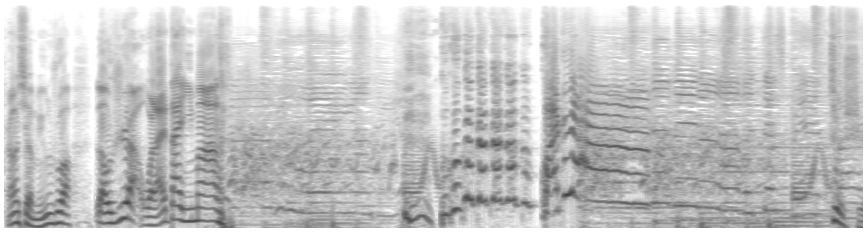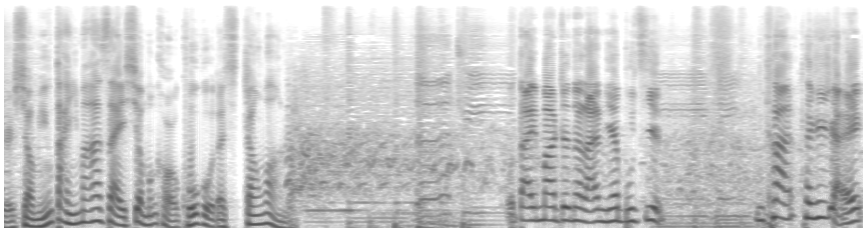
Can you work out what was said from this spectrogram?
然后小明说：“老师，我来大姨妈了。”滚滚滚滚滚滚滚出来！这时，小明大姨妈在校门口苦苦的张望着。我大姨妈真的来了，你还不信？你看她是谁？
